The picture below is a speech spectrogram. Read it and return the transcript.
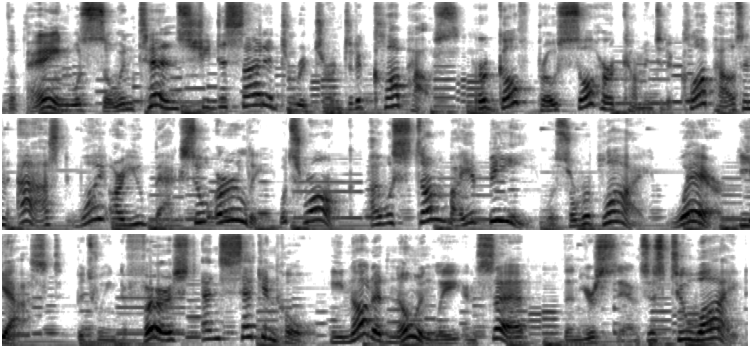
The pain was so intense she decided to return to the clubhouse. Her golf pro saw her come into the clubhouse and asked, Why are you back so early? What's wrong? I was stung by a bee, was her reply. Where? he asked. Between the first and second hole. He nodded knowingly and said, Then your stance is too wide.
